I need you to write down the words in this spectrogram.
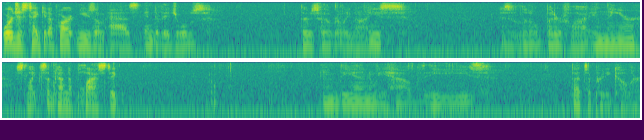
Or just take it apart and use them as individuals. Those feel really nice. There's a little butterfly in there. It's like some kind of plastic. And then we have these. That's a pretty color.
